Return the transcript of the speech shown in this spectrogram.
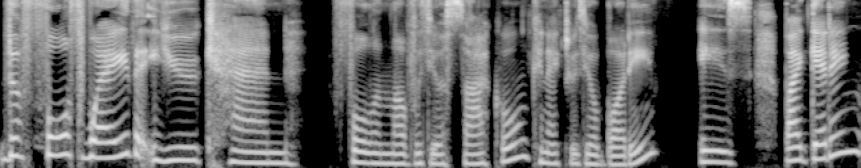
The fourth way that you can fall in love with your cycle and connect with your body is by getting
